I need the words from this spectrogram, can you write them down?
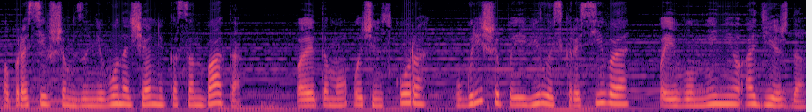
попросившим за него начальника санбата, поэтому очень скоро у Гриши появилась красивая, по его мнению, одежда.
